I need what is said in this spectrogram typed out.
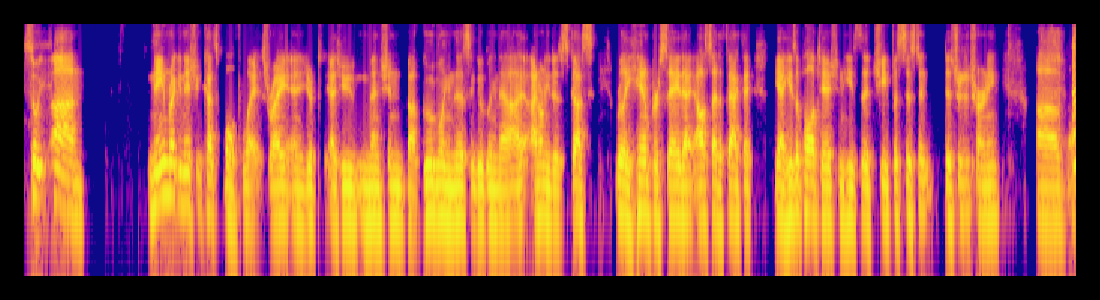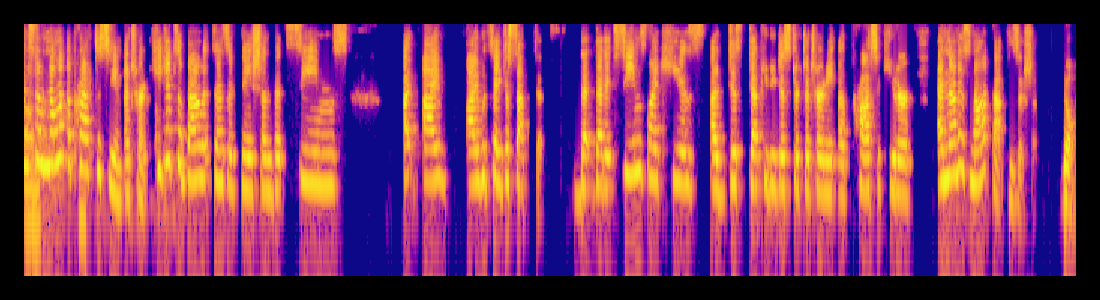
So, um, name recognition cuts both ways, right? And you're, as you mentioned about Googling this and Googling that, I, I don't need to discuss really him per se, that outside the fact that, yeah, he's a politician, he's the chief assistant district attorney of. And um, so, not a practicing attorney. He gets a ballot designation that seems, I, I, I would say, deceptive. That that it seems like he is a dis- deputy district attorney, a prosecutor, and that is not that position. No,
